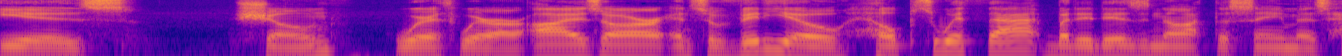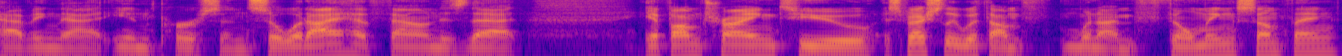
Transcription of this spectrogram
is shown with where our eyes are. And so video helps with that, but it is not the same as having that in person. So what I have found is that if I'm trying to, especially with um, when I'm filming something,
